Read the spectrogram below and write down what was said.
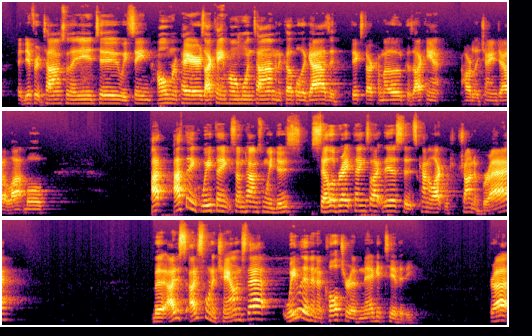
at different times when they needed to. We've seen home repairs. I came home one time and a couple of the guys had fixed our commode because I can't hardly change out a light bulb. I, I think we think sometimes when we do celebrate things like this that it's kind of like we're trying to brag. But I just I just want to challenge that. We live in a culture of negativity. Right?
